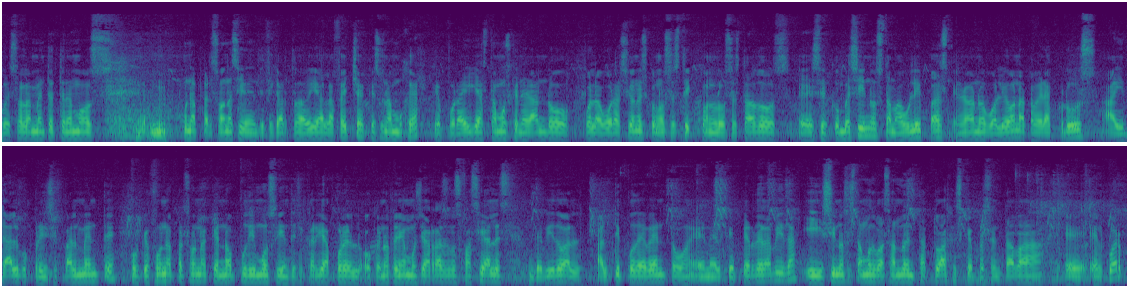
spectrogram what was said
pues solamente tenemos mm, una persona sin identificar todavía la fecha, que es una mujer, que por ahí ya estamos generando colaboraciones con los, con los estados eh, circunvecinos, Tamaulipas, General Nuevo León, a Veracruz, a Hidalgo principalmente, porque fue una persona que no pudimos identificar ya por el, o que no teníamos ya rasgos faciales debido al, al tipo de evento en el que pierde la vida, y sí nos estamos basando en tatuajes que presentaba eh, el cuerpo.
